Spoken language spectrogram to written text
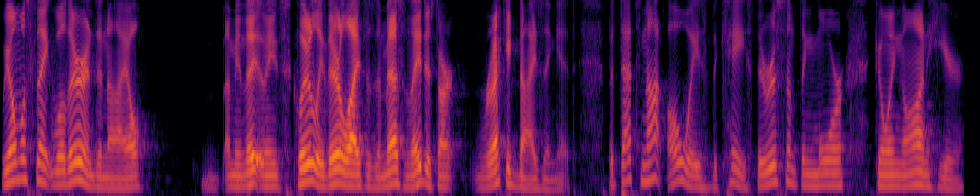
We almost think, well, they're in denial. I mean, they, I mean, clearly their life is a mess and they just aren't recognizing it. But that's not always the case. There is something more going on here.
